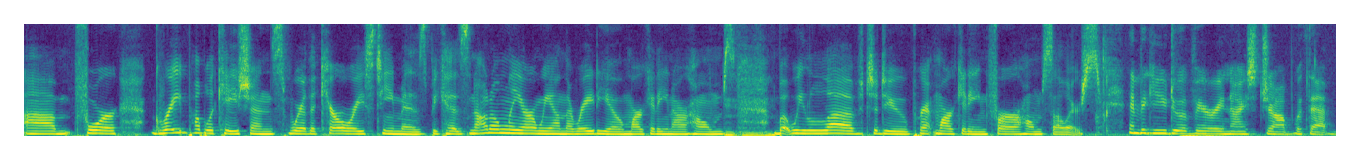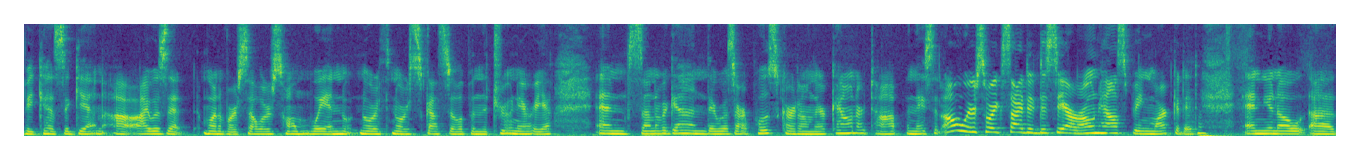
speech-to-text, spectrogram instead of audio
um, for great publications where the Carol Royce team is because not only are we on the radio marketing our homes, but we love to do print marketing for our home sellers. And Vicki, you do a very nice job with that because, again, uh, I was at one of our sellers' home way in North North Scottsdale, up in the Troon area, and son of a gun, there was our postcard on their countertop, and they said, "Oh, we're so excited to see our own house being marketed," and you know, uh,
